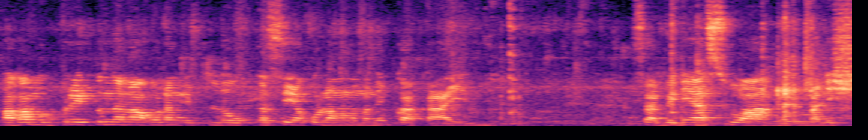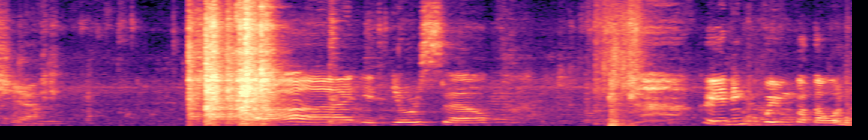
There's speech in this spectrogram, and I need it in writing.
Baka magprito na lang ako ng itlog kasi ako lang naman yung kakain. Sabi ni Aswang, malis siya. Bye! Eat yourself. Kainin ko ba yung katawan?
